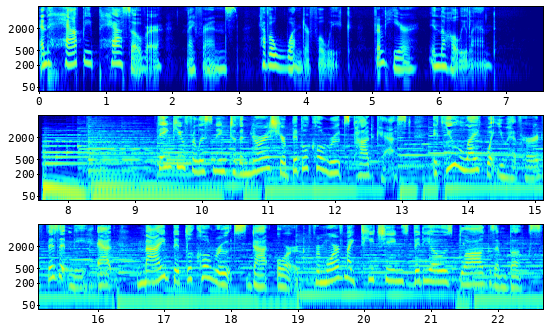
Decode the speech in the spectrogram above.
and happy Passover, my friends. Have a wonderful week from here in the Holy Land. Thank you for listening to the Nourish Your Biblical Roots podcast. If you like what you have heard, visit me at mybiblicalroots.org for more of my teachings, videos, blogs, and books.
